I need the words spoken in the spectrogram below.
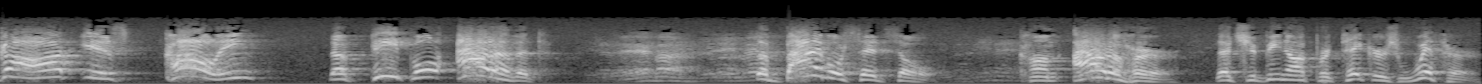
God is calling the people out of it. Amen. The Bible said so. Come out of her, that you be not partakers with her.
